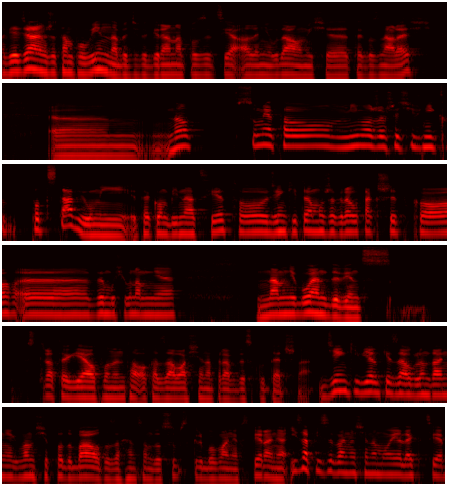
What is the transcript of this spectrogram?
Wiedziałem, że tam powinna być wygrana pozycja, ale nie udało mi się tego znaleźć. No, w sumie to, mimo że przeciwnik podstawił mi te kombinacje, to dzięki temu, że grał tak szybko, e, wymusił na mnie, na mnie błędy, więc strategia oponenta okazała się naprawdę skuteczna. Dzięki wielkie za oglądanie. Jak Wam się podobało, to zachęcam do subskrybowania, wspierania i zapisywania się na moje lekcje.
